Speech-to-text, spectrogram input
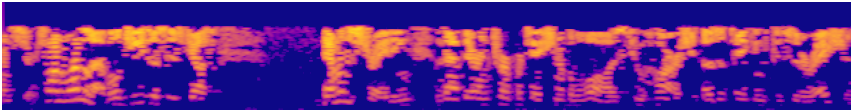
answer? So on one level, Jesus is just demonstrating that their interpretation of the law is too harsh. It doesn't take into consideration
